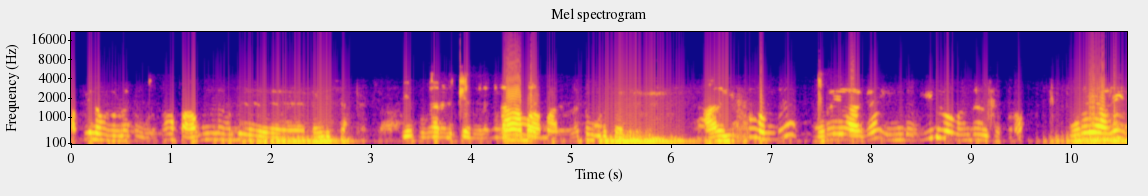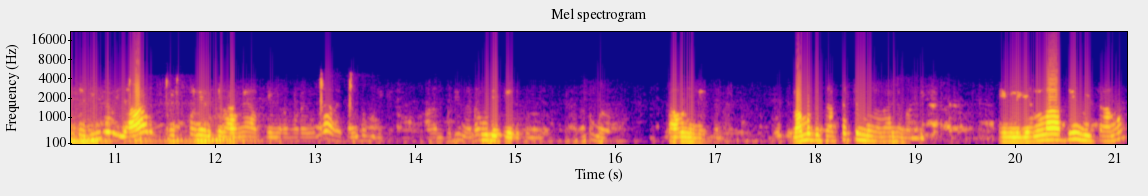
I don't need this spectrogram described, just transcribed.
அப்பயும் நாங்கள் விளக்கம் கொடுத்தோம். அப்போ அவங்கள வந்து கண்டிச்சாங்க. அப்பயே புகார் அளிச்சு அது விளக்கம் ஆமா ஆமா. அது விளக்கம் கொடுத்தாரு அது இப்போ வந்து முறையாக இந்த வீடியோ வந்ததுக்கு அப்புறம் முறையாக இந்த வீடியோ யார் ஸ்ப்ரெட் பண்ணியிருக்கிறாங்க அப்படிங்கிற முறையில் அதை கண்டுபிடிக்கணும். அதன்படி நடவடிக்கை எடுக்கணும் நம்ம காவல் நமக்கு சட்டத்தின் மேலாக நம்பிக்கை. எங்களுக்கு எல்லாத்தையும் விட்டாலும்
